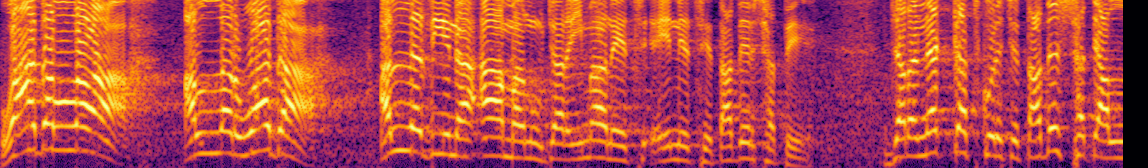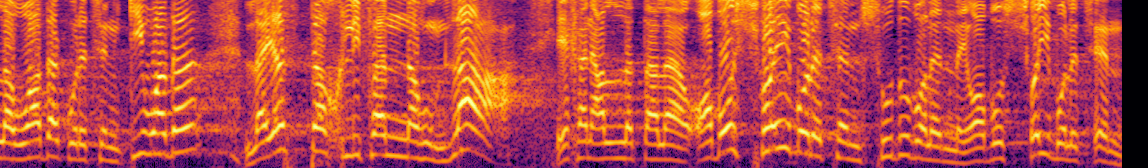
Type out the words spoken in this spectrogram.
ওয়াদ আল্লাহ আল্লাহর ওয়াদা আল্লাহ দিনা আমানু যারা ইমান এনেছে তাদের সাথে যারা ন্যাক কাজ করেছে, তাদের সাথে আল্লাহ ওয়াদা করেছেন। কি ওয়াদা? লায়াস্তাখলিফান্নাহুম, লা। এখানে আল্লাহ তালা অবশ্যই বলেছেন, শুধু বলেন নাই, অবশ্যই বলেছেন,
